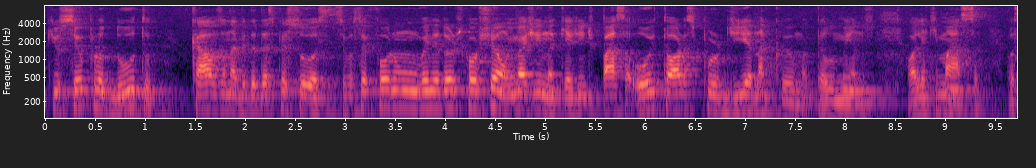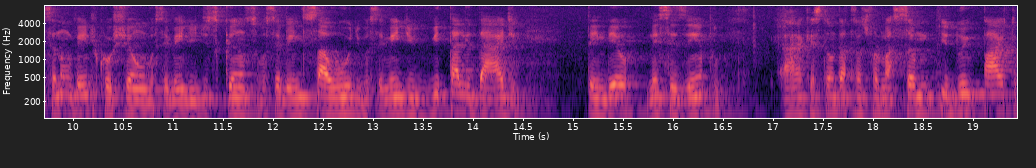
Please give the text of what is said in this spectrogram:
que o seu produto causa na vida das pessoas. Se você for um vendedor de colchão, imagina que a gente passa 8 horas por dia na cama, pelo menos. Olha que massa. Você não vende colchão, você vende descanso, você vende saúde, você vende vitalidade. Entendeu? Nesse exemplo, a questão da transformação e do impacto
